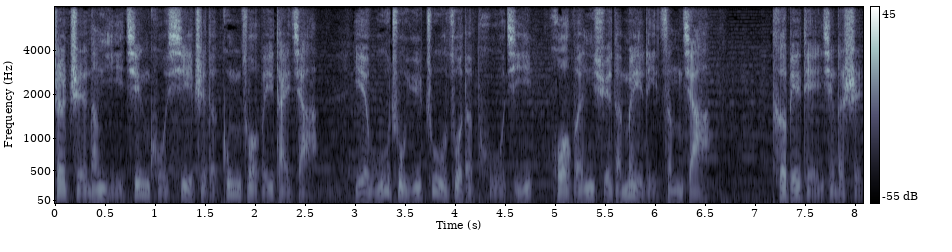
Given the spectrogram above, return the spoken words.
这只能以艰苦细致的工作为代价，也无助于著作的普及或文学的魅力增加。特别典型的是，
